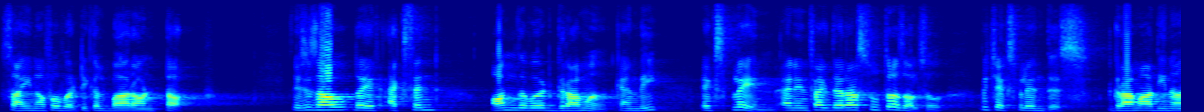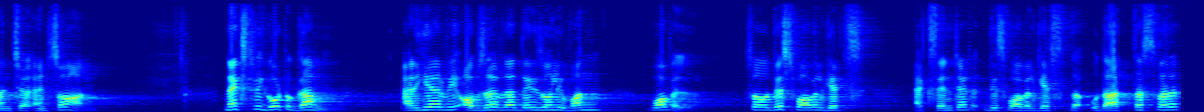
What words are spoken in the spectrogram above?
sign of a vertical bar on top. This is how the accent on the word grama can be explained and in fact there are sutras also which explain this grama dinancha and so on. Next we go to gam and here we observe that there is only one vowel. So this vowel gets accented, this vowel gets the udatta swara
